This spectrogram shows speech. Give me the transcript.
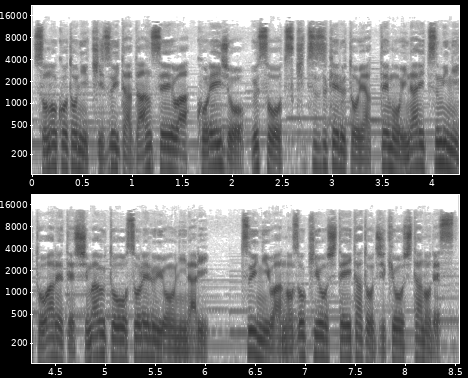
そのことに気づいた男性はこれ以上嘘をつき続けるとやってもいない罪に問われてしまうと恐れるようになり、ついには覗きをしていたと自供したのです。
